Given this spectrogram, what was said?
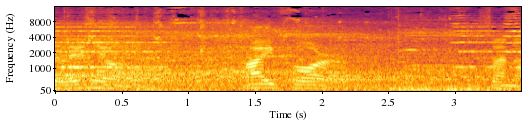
Brasileño. 5-4. Sana.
